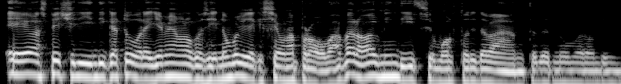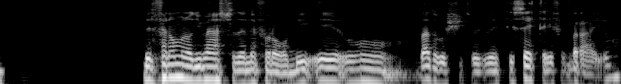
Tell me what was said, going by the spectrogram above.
è una specie di indicatore, chiamiamolo così, non voglio dire che sia una prova, però è un indizio molto rilevante del numero di, del fenomeno di massa delle frodi. È un dato che è uscito il 27 di febbraio,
